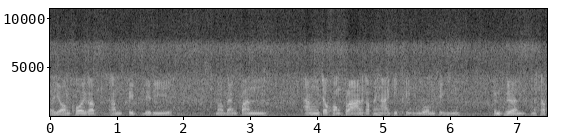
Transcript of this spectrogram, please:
ระยองโค้ยครับทำคลิปดีๆ มาแบ่งปันทั้งเจ้าของปลานะครับให้หายคิดถึงรวมถึงเพื่อนๆนะครับ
